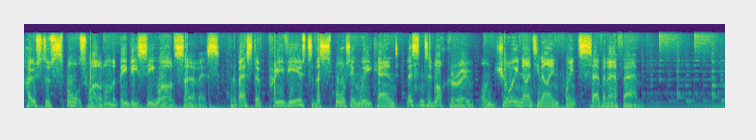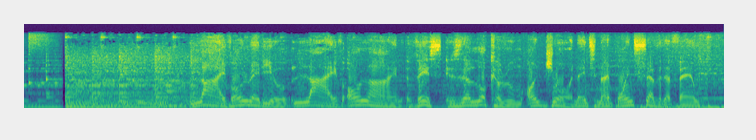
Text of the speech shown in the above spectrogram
host of Sports World on the BBC World Service. For the best of previews to the sporting weekend, listen to Locker Room on Joy 99.7 FM. Live on radio, live online. This is the locker room on Joy 99.7 FM.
